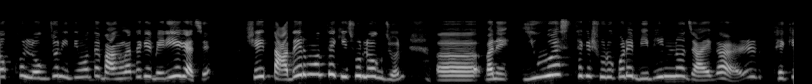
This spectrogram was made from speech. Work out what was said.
লক্ষ লোকজন ইতিমধ্যে বাংলা থেকে বেরিয়ে গেছে, সেই তাদের মধ্যে কিছু লোকজন মানে ইউএস থেকে শুরু করে বিভিন্ন জায়গার থেকে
